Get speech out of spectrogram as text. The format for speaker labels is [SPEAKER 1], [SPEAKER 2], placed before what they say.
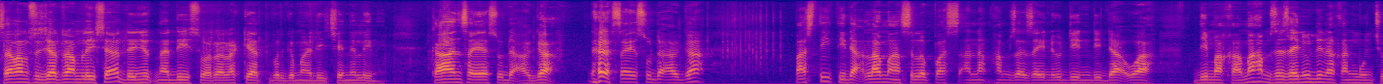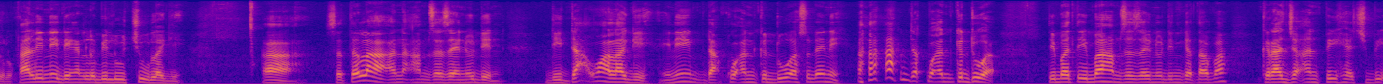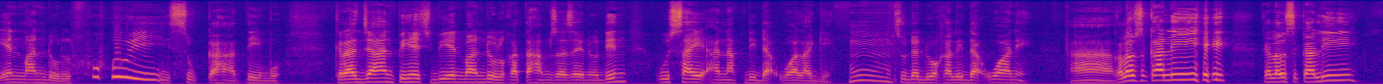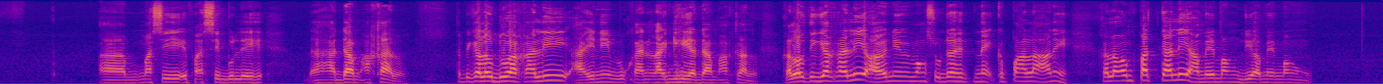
[SPEAKER 1] Salam sejahtera Malaysia, Denyut Nadi Suara Rakyat bergema di channel ini. Kan saya sudah agak, saya sudah agak pasti tidak lama selepas anak Hamzah Zainuddin didakwah di mahkamah Hamzah Zainuddin akan muncul. Kali ini dengan lebih lucu lagi. Ha, setelah anak Hamzah Zainuddin didakwa lagi. Ini dakwaan kedua sudah ini. dakwaan kedua. Tiba-tiba Hamzah Zainuddin kata apa? Kerajaan PHBN Mandul. Hui, suka hatimu. Kerajaan PHBN Mandul kata Hamzah Zainuddin usai anak didakwa lagi. Hmm, sudah dua kali dakwa nih. Ha, kalau sekali kalau sekali uh, masih masih boleh uh, hadam akal. Tapi kalau dua kali, ah ini bukan lagi hadam akal. Kalau tiga kali, ah ini memang sudah naik kepala nih. Kalau empat kali, ah memang dia memang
